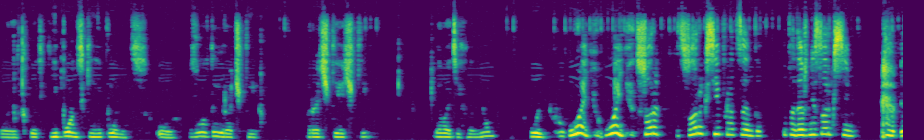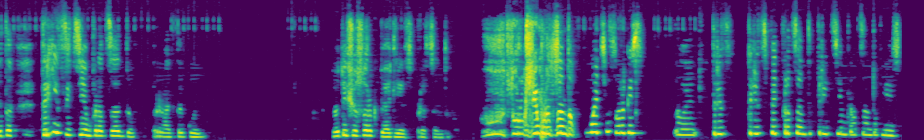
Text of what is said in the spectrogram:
ой, какой-то японский японец. О, золотые рачки. Рачки, очки. Давайте их нальем. Ой, ой, ой, 40, 47 процентов. Это даже не 47, это 37 процентов. Рак такой. Но это еще 45 лет процентов. 47 процентов! Мать, 40, ой, 30, 35 процентов, 37 процентов лезет.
